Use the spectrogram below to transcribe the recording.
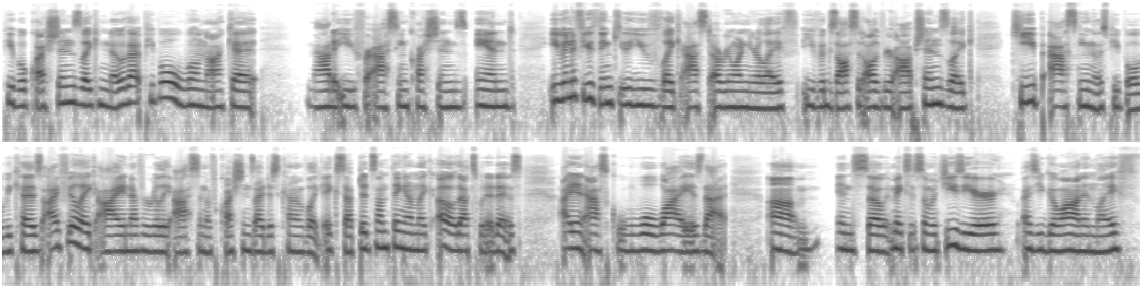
people questions, like know that people will not get mad at you for asking questions and even if you think you, you've like asked everyone in your life, you've exhausted all of your options, like keep asking those people because I feel like I never really asked enough questions. I just kind of like accepted something and I'm like, "Oh, that's what it is." I didn't ask, "Well, why is that?" Um and so it makes it so much easier as you go on in life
